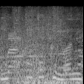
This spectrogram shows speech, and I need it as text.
瞬く間に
